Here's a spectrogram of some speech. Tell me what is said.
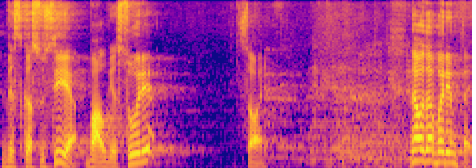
Viskas susiję. Valgė sūrį. Sorry. Na, o dabar rimtai.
